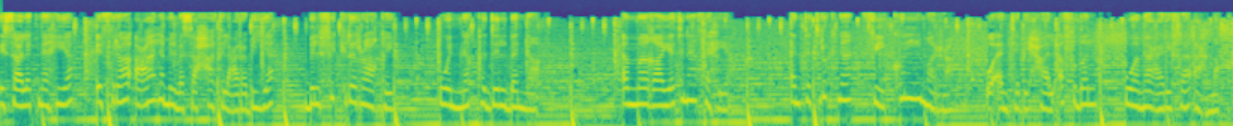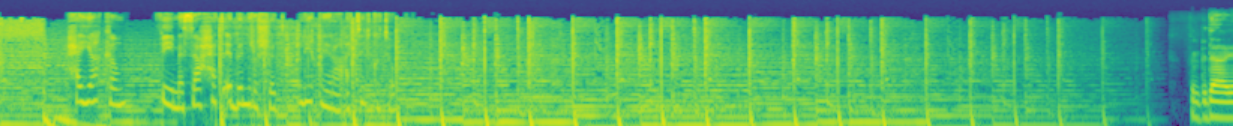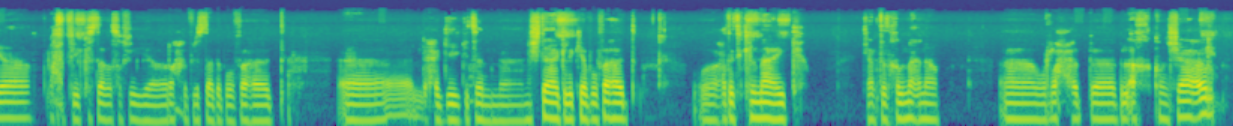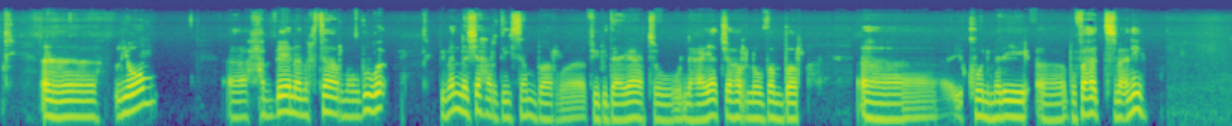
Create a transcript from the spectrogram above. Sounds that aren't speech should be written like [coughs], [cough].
رسالتنا هي إثراء عالم المساحات العربية بالفكر الراقي والنقد البناء. أما غايتنا فهي أن تتركنا في كل مرة وأنت بحال أفضل ومعرفة أعمق. حياكم في مساحة ابن رشد لقراءة الكتب. البداية رحب فيك أستاذة صفية رحب في الأستاذ أبو فهد اللي حقيقة مشتاق لك يا أبو فهد وأعطيتك المايك كان تدخل معنا. أه ونرحب بالأخ كون شاعر. اليوم حبينا نختار موضوع بما أن شهر ديسمبر في بداياته ونهايات شهر نوفمبر. آه يكون مليء آه أبو فهد تسمعني؟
